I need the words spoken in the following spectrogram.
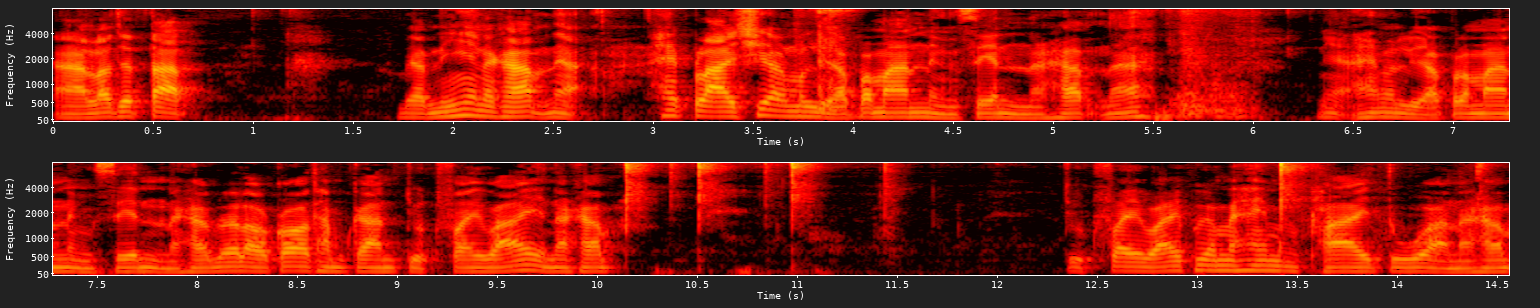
อ่าเราจะตัดแบบนี้นะครับเนี่ยให้ปลายเชือกมันเหลือประมาณ1เซนนะครับนะเนี่ยให้มันเหลือประมาณ1เซนนะครับ แล้วเราก็ทำการจุดไฟไว้นะครับ จุดไฟไว้เพื่อไม่ให้มันคลายตัวนะครับ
